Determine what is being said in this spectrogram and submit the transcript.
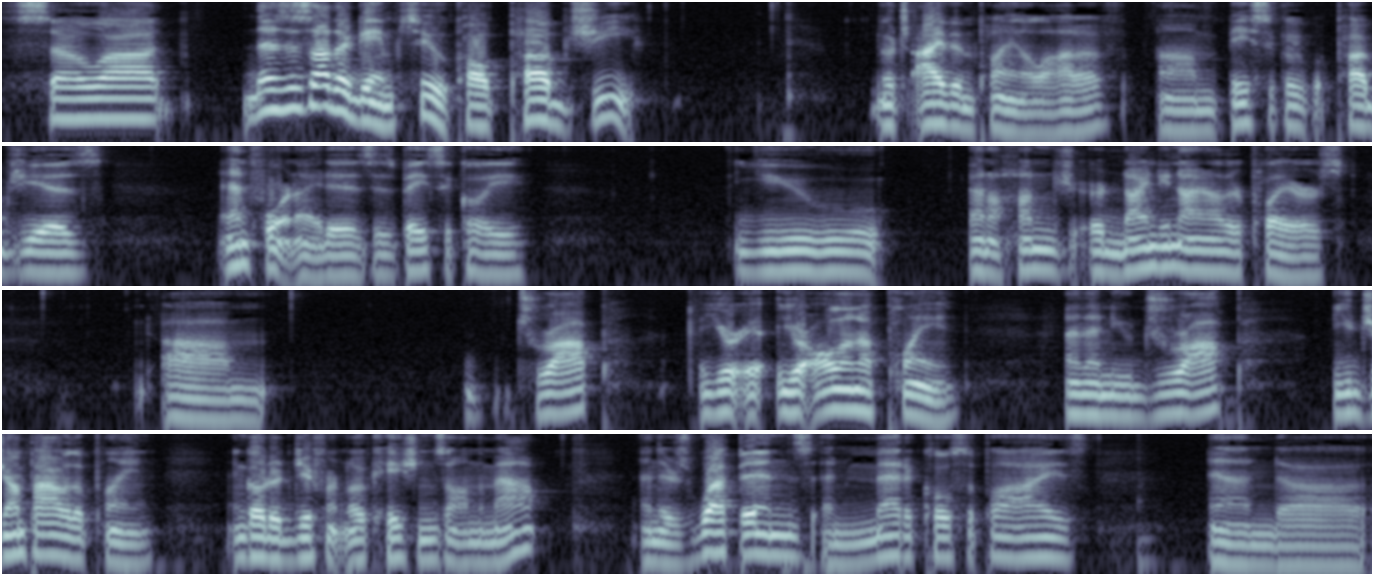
So uh, there's this other game too called PUBG, which I've been playing a lot of. Um, basically, what PUBG is and Fortnite is is basically you and a hundred or ninety nine other players um, drop. You're you're all in a plane, and then you drop. You jump out of the plane and go to different locations on the map. And there's weapons and medical supplies and uh,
